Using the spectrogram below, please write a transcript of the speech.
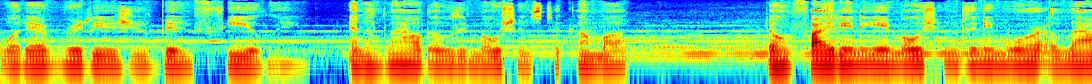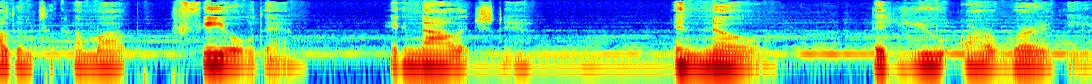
whatever it is you've been feeling and allow those emotions to come up don't fight any emotions anymore. Allow them to come up. Feel them. Acknowledge them. And know that you are worthy.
